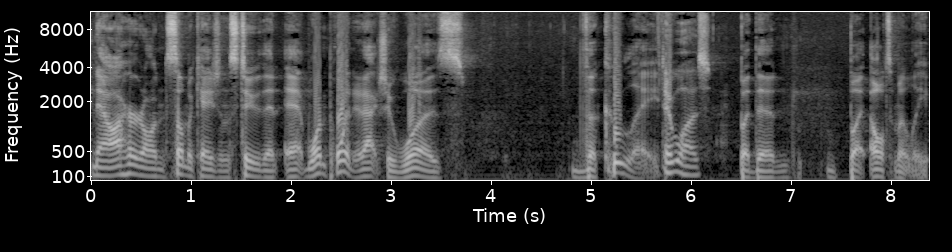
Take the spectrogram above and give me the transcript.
Now I heard on some occasions too that at one point it actually was the Kool Aid, It was. but then, but ultimately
